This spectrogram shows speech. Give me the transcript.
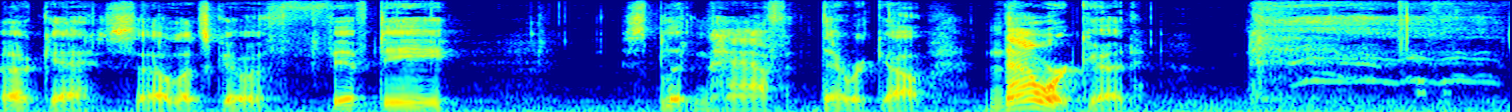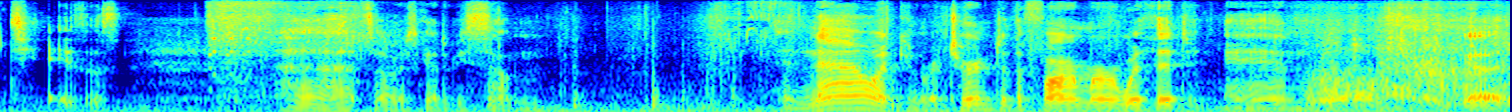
Okay, so let's go with 50, split in half. There we go. Now we're good. Jesus. Uh, it's always got to be something. And now I can return to the farmer with it, and we're good.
